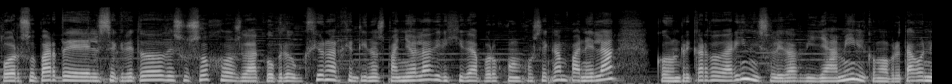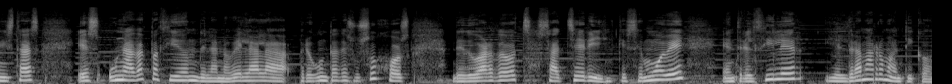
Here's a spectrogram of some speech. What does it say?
Por su parte, El secreto de sus ojos, la coproducción argentino-española dirigida por Juan José Campanella con Ricardo Darín y Soledad Villamil como protagonistas, es una adaptación de la novela La pregunta de sus ojos de Eduardo Sacheri, que se mueve entre el thriller y el drama romántico.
